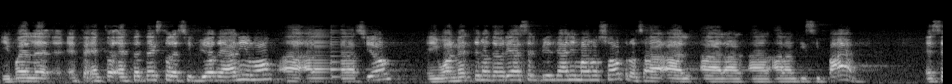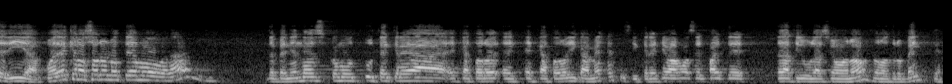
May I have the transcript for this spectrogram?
Y pues este, este texto le sirvió de ánimo a, a la nación, e igualmente nos debería servir de ánimo a nosotros al anticipar ese día. Puede que nosotros no estemos, ¿verdad? Dependiendo de cómo usted crea escatológicamente, si cree que vamos a ser parte de la tribulación o no, son otros 20.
